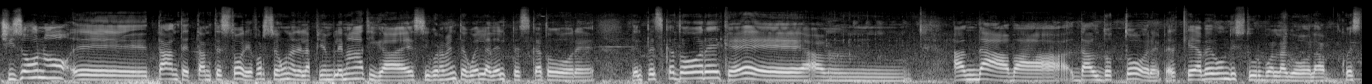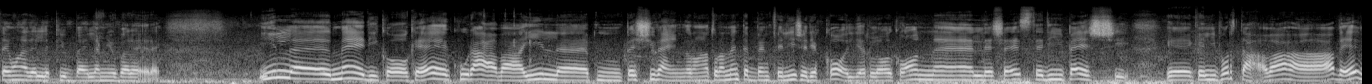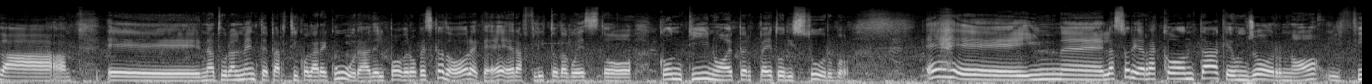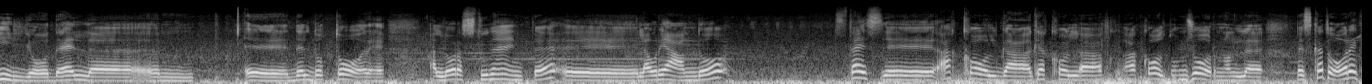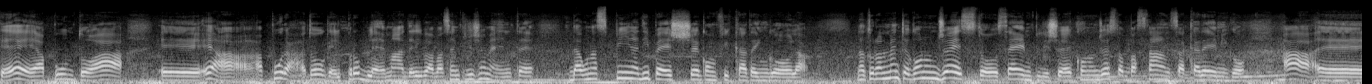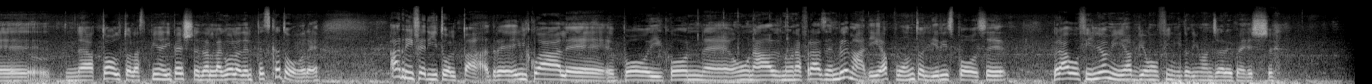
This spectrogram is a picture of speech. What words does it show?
Ci sono eh, tante tante storie, forse una delle più emblematiche è sicuramente quella del pescatore, del pescatore che um, andava dal dottore perché aveva un disturbo alla gola, questa è una delle più belle a mio parere. Il medico che curava il mm, pescivendolo, naturalmente ben felice di accoglierlo, con eh, le ceste di pesci che, gli portava, aveva eh, naturalmente particolare cura del povero pescatore che era afflitto da questo continuo e perpetuo disturbo. E in, eh, la storia racconta che un giorno il figlio del, eh, del dottore allora studente, eh, laureando, stesse, accolga, che accolla, ha accolto un giorno il pescatore che appunto ha, eh, ha appurato che il problema derivava semplicemente da una spina di pesce conficcata in gola. Naturalmente con un gesto semplice, con un gesto abbastanza accademico, ha, eh, ha tolto la spina di pesce dalla gola del pescatore ha riferito al padre, il quale poi con eh, una, una frase emblematica appunto gli rispose bravo figlio mio abbiamo finito di mangiare pesce.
